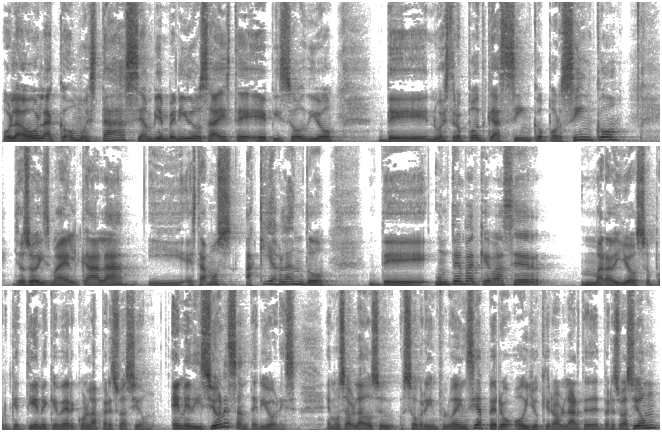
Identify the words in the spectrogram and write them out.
Hola, hola, ¿cómo estás? Sean bienvenidos a este episodio de nuestro podcast 5x5. Yo soy Ismael Cala y estamos aquí hablando de un tema que va a ser maravilloso porque tiene que ver con la persuasión. En ediciones anteriores hemos hablado sobre influencia, pero hoy yo quiero hablarte de persuasión,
